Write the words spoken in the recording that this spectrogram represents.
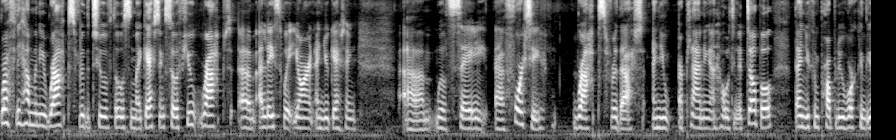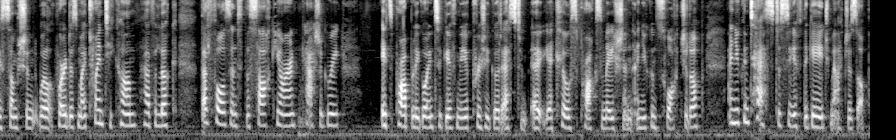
roughly how many wraps for the two of those am I getting. So if you wrapped um, a lace weight yarn and you're getting, um, we'll say uh, 40 wraps for that and you are planning on holding a double, then you can probably work in the assumption, well, where does my 20 come? Have a look. That falls into the sock yarn category. It's probably going to give me a pretty good estimate, a close approximation and you can swatch it up and you can test to see if the gauge matches up.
